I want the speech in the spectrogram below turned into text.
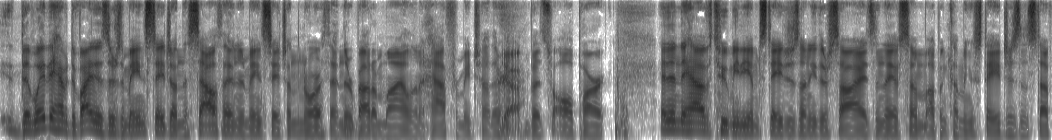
the way they have it divided is there's a main stage on the south end and a main stage on the north end. They're about a mile and a half from each other. Yeah. But it's all park. And then they have two medium stages on either sides, and they have some up and coming stages and stuff.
